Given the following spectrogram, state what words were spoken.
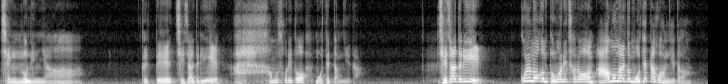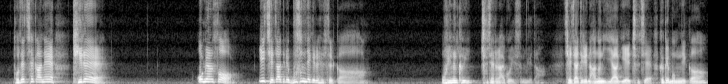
쟁론했냐? 그때 제자들이 아무 소리도 못했답니다. 제자들이 꿀 먹은 벙어리처럼 아무 말도 못했다고 합니다. 도대체 간에 길에 오면서 이 제자들이 무슨 얘기를 했을까? 우리는 그 주제를 알고 있습니다. 제자들이 나눈 이야기의 주제, 그게 뭡니까?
